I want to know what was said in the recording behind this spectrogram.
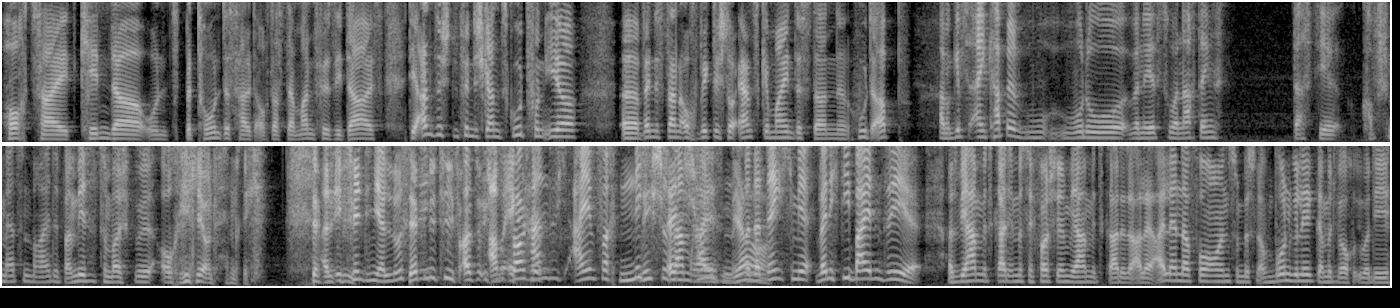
Hochzeit, Kinder und betont es halt auch, dass der Mann für sie da ist. Die Ansichten finde ich ganz gut von ihr. Äh, wenn es dann auch wirklich so ernst gemeint ist, dann äh, Hut ab. Aber gibt es ein Couple, wo, wo du, wenn du jetzt drüber nachdenkst, das dir Kopfschmerzen bereitet? Bei mir ist es zum Beispiel Aurelia und Henrik. Also ich Definitiv. finde ihn ja lustig. Definitiv. Also ich aber er sagen, kann sich einfach nicht, nicht zusammenreißen. ja. Und da denke ich mir, wenn ich die beiden sehe, also wir haben jetzt gerade, ihr müsst euch vorstellen, wir haben jetzt gerade alle Eiländer vor uns ein bisschen auf den Boden gelegt, damit wir auch über die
